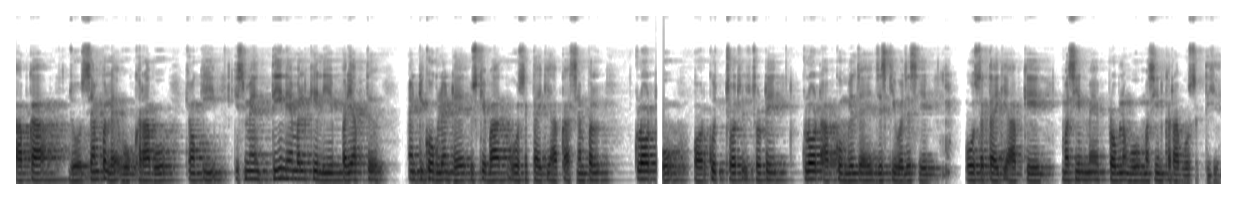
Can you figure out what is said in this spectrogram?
आपका जो सैंपल है वो खराब हो, क्योंकि इसमें तीन एम के लिए पर्याप्त एंटीकोगुलेंट है, उसके बाद हो सकता है कि आपका सैंपल क्लॉट हो और कुछ छोटे छोटे क्लॉट आपको मिल जाए, जिसकी वजह से हो सकता है कि आपके मशीन में प्रॉब्लम हो मशीन खराब हो सकती है।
